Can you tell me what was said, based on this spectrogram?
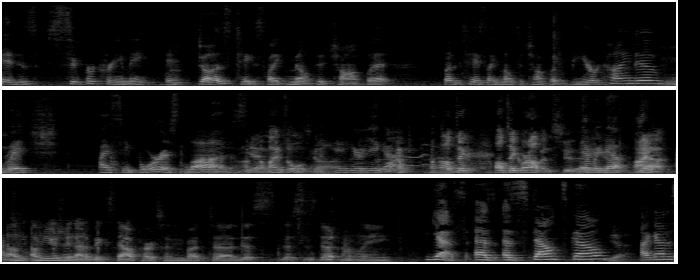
It is super creamy Right. it does taste like melted chocolate but it tastes like melted chocolate beer kind of Mm. which i see boris loves Yeah. Mine's almost gone. and here you go I'll take I'll take Robin's too. There we you go. Yeah. I'm, I'm usually not a big stout person, but uh, this this is definitely yes as as stouts go Yeah. i gotta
